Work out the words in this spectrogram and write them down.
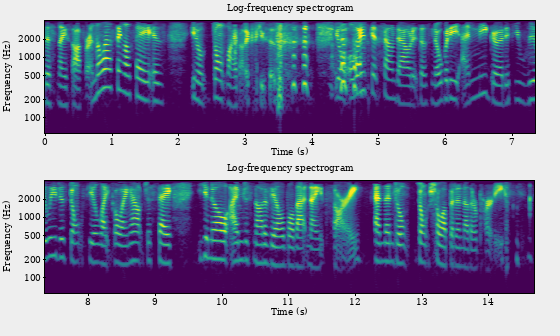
this nice offer. And the last thing I'll say is, you know, don't lie about excuses. You'll always get found out. It does nobody any good. If you really just don't feel like going out, just say, you know, I'm just not available that night. Sorry. And then don't don't show up at another party.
